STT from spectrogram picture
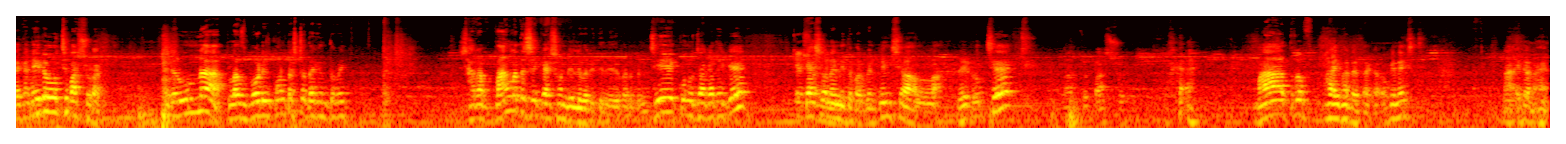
দেখেন এইটাও হচ্ছে পাঁচশো টাকা। এটার উন্না প্লাস বডির কন্ট্রাস্টটা দেখেন তো ভাই। সারা বাংলাদেশে ক্যাশ অন ডেলিভারিতে নিতে পারবেন যে কোনো জায়গা থেকে ক্যাশ অনে নিতে পারবেন ইনশাআল্লাহ। রেট হচ্ছে মাত্র পাঁচশো। মাত্র ফাইভ হান্ড্রেড টাকা। ওকে নেক্সট হ্যাঁ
